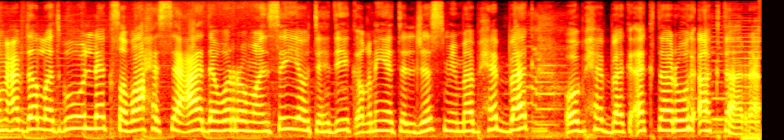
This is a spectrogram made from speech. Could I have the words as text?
أم عبد الله تقول لك صباح السعادة والرومانسية وتهديك أغنية الجسمي ما بحبك وبحبك أكثر وأكثر.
